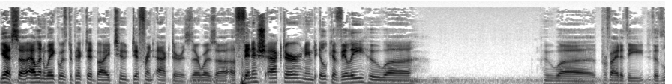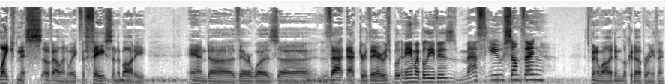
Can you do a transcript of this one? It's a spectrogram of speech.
Yes, uh, Alan Wake was depicted by two different actors. There was a, a Finnish actor named Ilkka Villi who uh, who uh, provided the the likeness of Alan Wake, the face and the body. And uh, there was uh, that actor there, whose name I believe is Matthew something. It's been a while. I didn't look it up or anything.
